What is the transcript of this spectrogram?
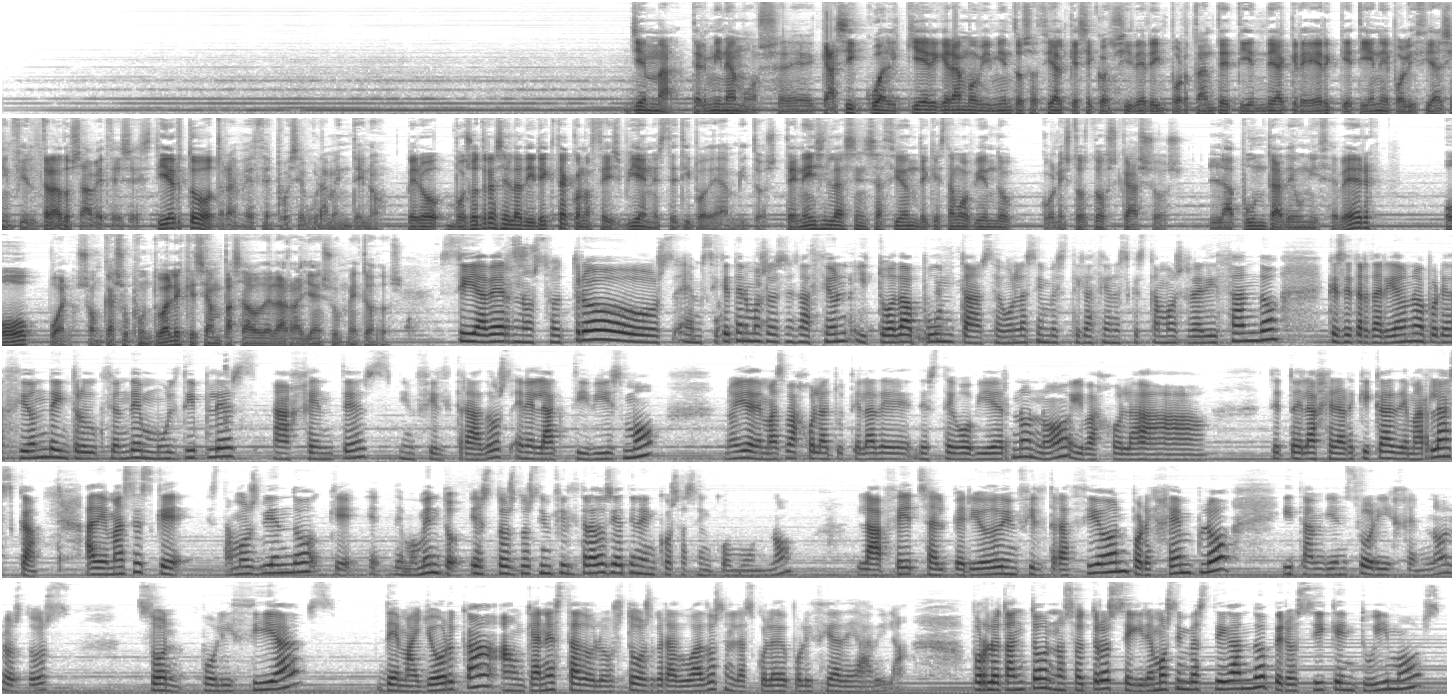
Gemma, terminamos. Eh, casi cualquier gran movimiento social que se considere importante tiende a creer que tiene policías infiltrados. A veces es cierto, otras veces pues seguramente no. Pero vosotras en la directa conocéis bien este tipo de ámbitos. ¿Tenéis la sensación de que estamos viendo con estos dos casos la punta de un iceberg o, bueno, son casos puntuales que se han pasado de la raya en sus métodos. Sí, a ver, nosotros em, sí que tenemos la sensación, y todo apunta, según las investigaciones que estamos realizando, que se trataría de una operación de introducción de múltiples agentes infiltrados en el activismo, ¿no? y además bajo la tutela de, de este gobierno ¿no? y bajo la tutela jerárquica de Marlaska. Además es que estamos viendo que eh, de momento estos dos infiltrados ya tienen cosas en común, ¿no? La fecha, el periodo de infiltración, por ejemplo, y también su origen. ¿no? Los dos son policías de Mallorca, aunque han estado los dos graduados en la Escuela de Policía de Ávila. Por lo tanto, nosotros seguiremos investigando, pero sí que intuimos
